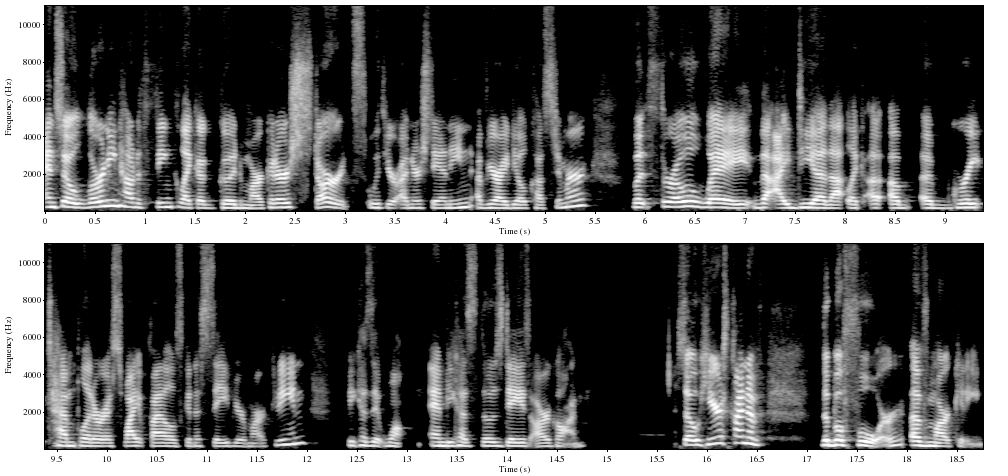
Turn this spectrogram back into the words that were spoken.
And so learning how to think like a good marketer starts with your understanding of your ideal customer but throw away the idea that like a, a, a great template or a swipe file is going to save your marketing because it won't and because those days are gone. So here's kind of the before of marketing.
